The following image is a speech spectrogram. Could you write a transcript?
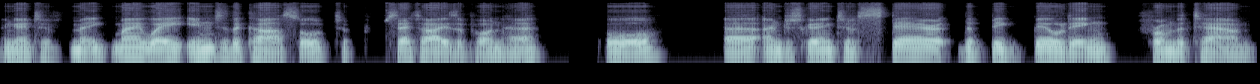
I'm going to make my way into the castle to set eyes upon her, or uh, I'm just going to stare at the big building from the town.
